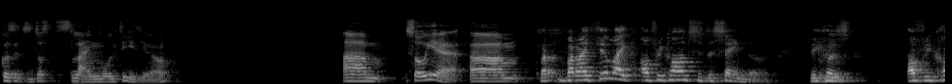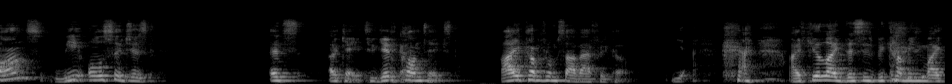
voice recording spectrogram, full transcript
because it's just slang maltese you know? Um so yeah um But but I feel like Afrikaans is the same though, because Afrikaans we also just it's okay to give context. I come from South Africa. Yeah, I feel like this is becoming my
